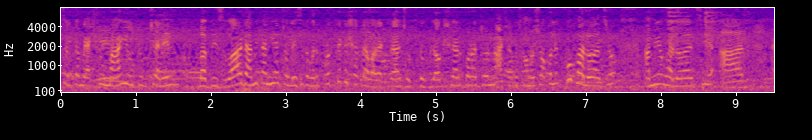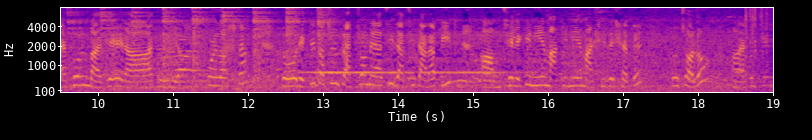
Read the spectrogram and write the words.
Guys welcome back to my YouTube channel বাবিজ ওয়ার্ড আমি তানিয়া চলে এসেছি তোমাদের প্রত্যেকের সাথে আবার একটা ছোট্ট ব্লগ শেয়ার করার জন্য। আশা করি তোমরা সকলে খুব ভালো আছো, আমিও ভালো আছি। আর এখন বাজে রাত ওই পনেরো দশটা। তো দেখতে পাচ্ছ আমি প্ল্যাটফর্মে আছি, যাচ্ছি তারাপীঠ ছেলেকে নিয়ে, মাকে নিয়ে, মাসিদের সাথে। তো চলো এখন ট্রেন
